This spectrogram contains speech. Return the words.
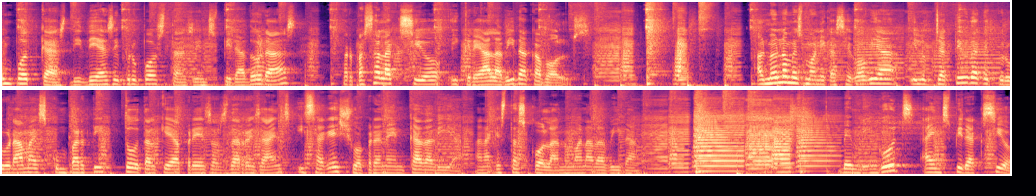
un podcast d'idees i propostes inspiradores per passar l'acció i crear la vida que vols. El meu nom és Mònica Segovia i l'objectiu d'aquest programa és compartir tot el que he après els darrers anys i segueixo aprenent cada dia en aquesta escola anomenada vida. Benvinguts a Inspiració.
